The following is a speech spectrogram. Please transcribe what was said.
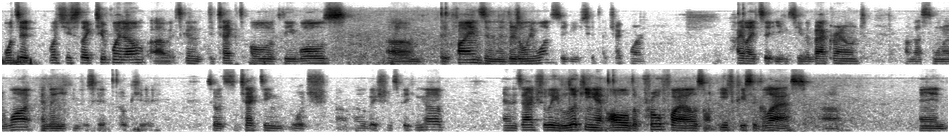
once it once you select 2.0, um, it's going to detect all of the walls um, that it finds, and there's only one, so you can just hit that check mark. Highlights it. You can see in the background. Um, that's the one I want, and then you can just hit OK. So it's detecting which um, elevation it's picking up, and it's actually looking at all the profiles on each piece of glass, um, and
